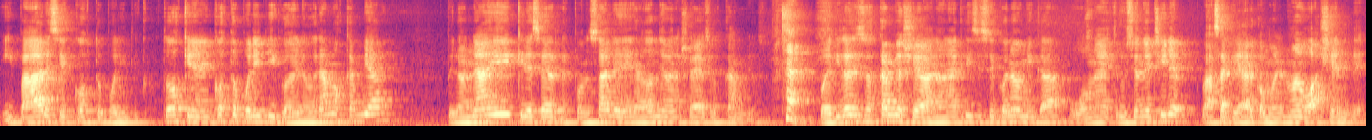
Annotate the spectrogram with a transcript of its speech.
y pagar ese costo político. Todos quieren el costo político de logramos cambiar, pero nadie quiere ser responsable de a dónde van a llevar esos cambios. Porque quizás esos cambios llevan a una crisis económica o a una destrucción de Chile, vas a quedar como el nuevo Allende.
